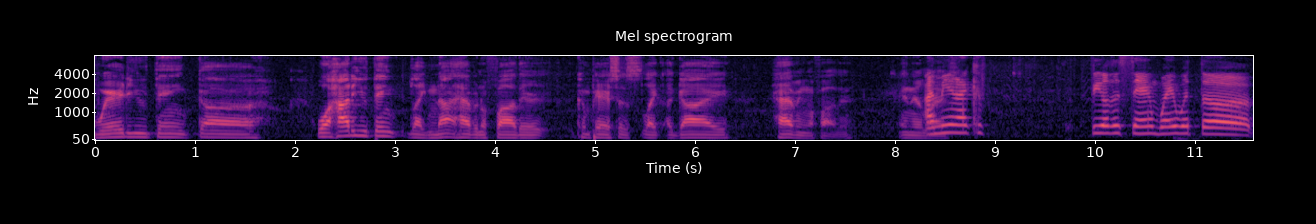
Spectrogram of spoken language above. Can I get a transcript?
where do you think uh well how do you think like not having a father compares to like a guy having a father in their life? I mean, I could feel the same way with the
